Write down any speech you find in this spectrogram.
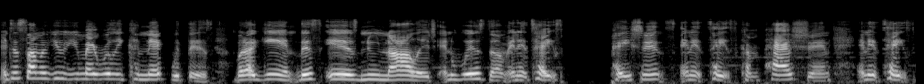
And to some of you, you may really connect with this. But again, this is new knowledge and wisdom, and it takes patience and it takes compassion and it takes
